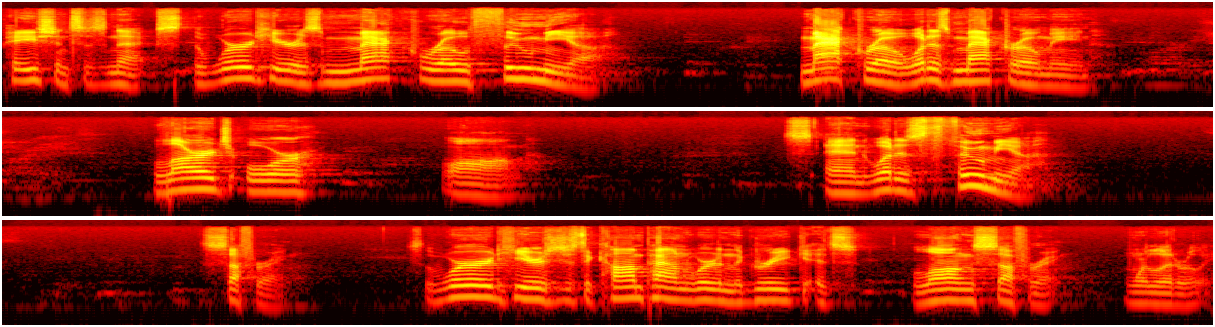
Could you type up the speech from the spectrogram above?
Patience is next. The word here is macrothumia. Macro. What does macro mean? Large or long. And what is thumia? Suffering. So the word here is just a compound word in the Greek. It's long suffering, more literally.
